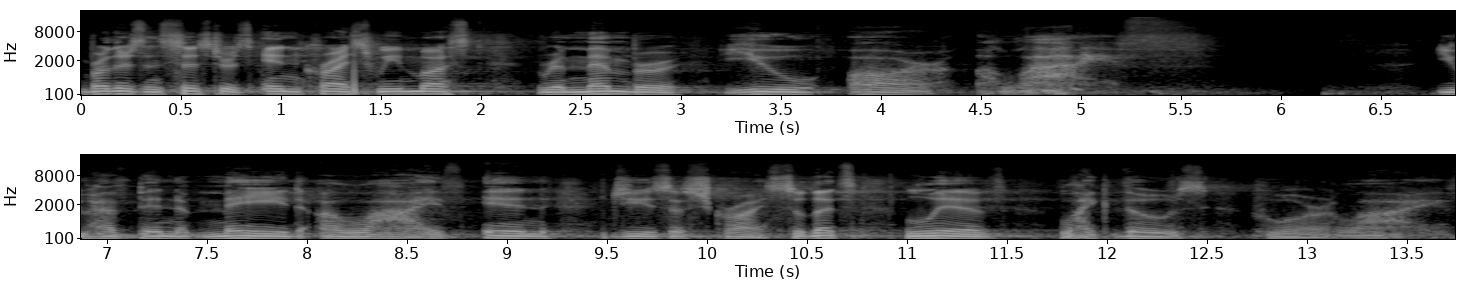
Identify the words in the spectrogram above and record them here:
brothers and sisters in Christ, we must remember you are alive. You have been made alive in Jesus Christ. So let's live like those who are alive.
